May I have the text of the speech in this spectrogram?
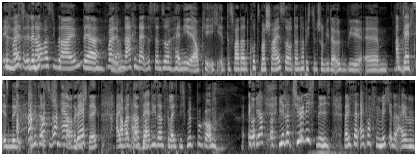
Ich Das weiß ist- genau, sitzt- was sie meinen. Ja, Weil ja. im Nachhinein ist dann so, hä, nee, ja, okay, ich, das war dann kurz mal scheiße und dann habe ich den schon wieder irgendwie ähm, Ersetzt. in die hinterste Schublade Ersetzt. gesteckt. Einfach Aber das haben die ersetzt. dann vielleicht nicht mitbekommen. ja, ja, natürlich nicht. Weil ich es halt einfach für mich in einem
